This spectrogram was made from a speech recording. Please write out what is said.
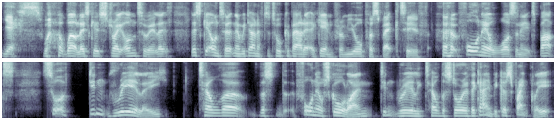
Yes. Well, well, let's get straight onto it. Let's let's get onto it, and then we don't have to talk about it again from your perspective. Four 0 wasn't it? But sort of didn't really tell the the four 0 scoreline didn't really tell the story of the game because, frankly, it,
